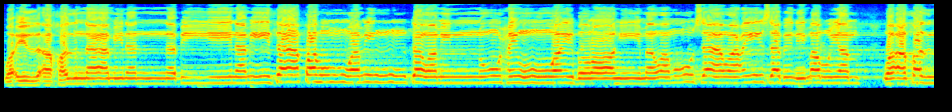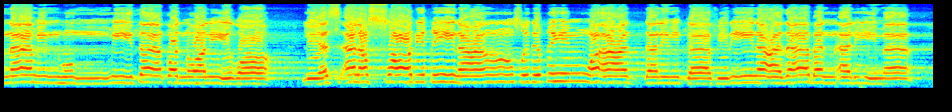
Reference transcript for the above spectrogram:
واذ اخذنا من النبيين ميثاقهم ومنك ومن نوح وابراهيم وموسى وعيسى ابن مريم واخذنا منهم ميثاقا غليظا ليسال الصادقين عن صدقهم واعد للكافرين عذابا اليما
